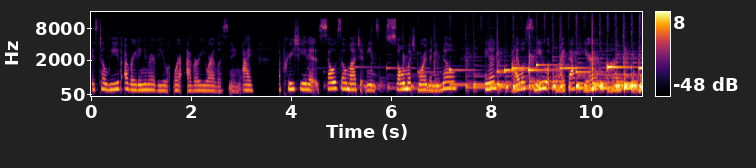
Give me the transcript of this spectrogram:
is to leave a rating and review wherever you are listening. I appreciate it so, so much. It means so much more than you know. And I will see you right back here on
